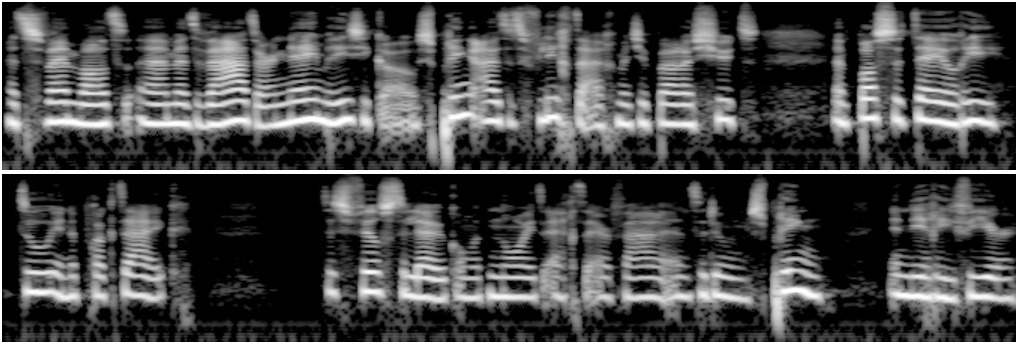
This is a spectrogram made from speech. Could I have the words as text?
het zwembad uh, met water. Neem risico. Spring uit het vliegtuig met je parachute. En pas de theorie toe in de praktijk. Het is veel te leuk om het nooit echt te ervaren en te doen. Spring in die rivier,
